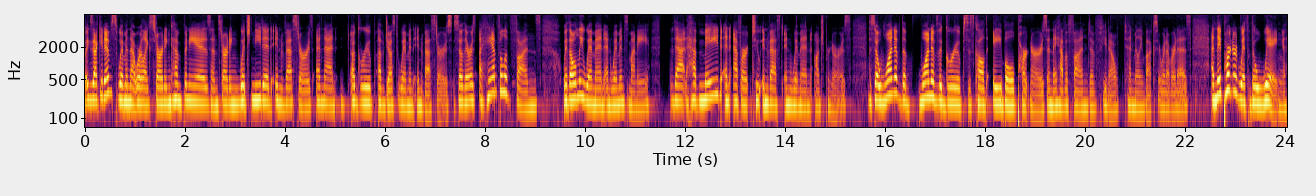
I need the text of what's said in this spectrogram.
executives, women that were like starting companies and starting, which needed investors, and then a group of just women investors. So there is a handful of funds with only women and women's money that have made an effort to invest in women entrepreneurs. So one of the one of the groups is called Able Partners and they have a fund of, you know, 10 million bucks or whatever it is. And they partnered with The Wing,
